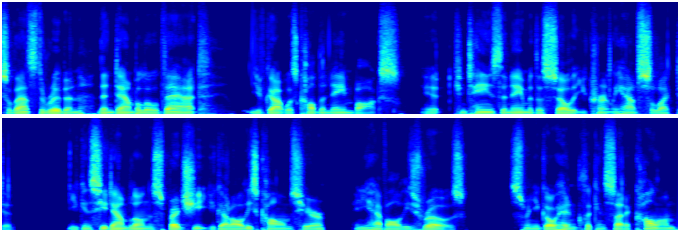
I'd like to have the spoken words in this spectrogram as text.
So that's the ribbon. Then down below that, you've got what's called the name box. It contains the name of the cell that you currently have selected. You can see down below in the spreadsheet, you've got all these columns here and you have all these rows. So when you go ahead and click inside a column,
